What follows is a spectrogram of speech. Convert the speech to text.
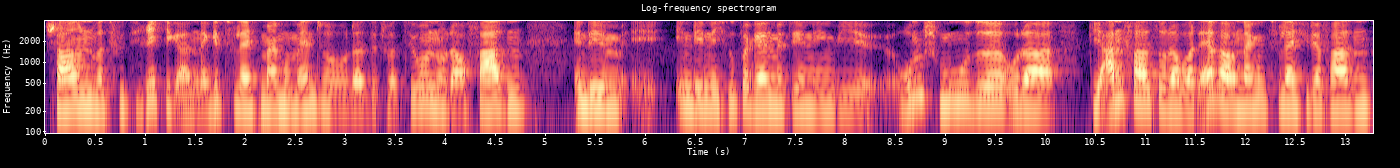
schauen, was fühlt sich richtig an. Dann gibt es vielleicht mal Momente oder Situationen oder auch Phasen, in, dem, in denen ich super gern mit denen irgendwie rumschmuse oder die anfasse oder whatever. Und dann gibt es vielleicht wieder Phasen,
